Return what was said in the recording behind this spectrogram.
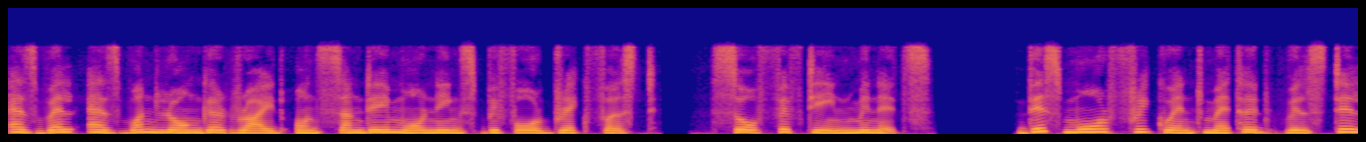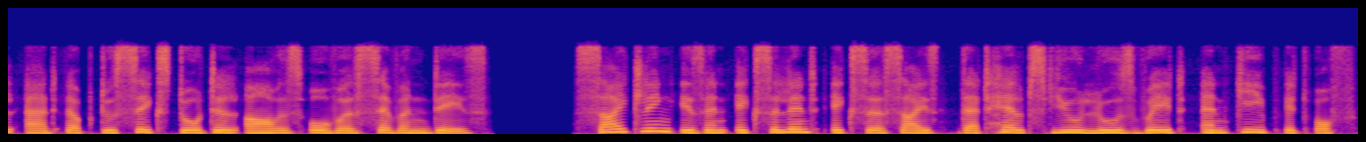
as well as one longer ride on Sunday mornings before breakfast so 15 minutes. This more frequent method will still add up to 6 total hours over 7 days. Cycling is an excellent exercise that helps you lose weight and keep it off.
